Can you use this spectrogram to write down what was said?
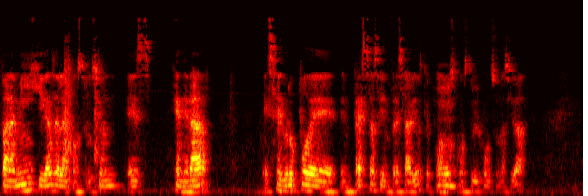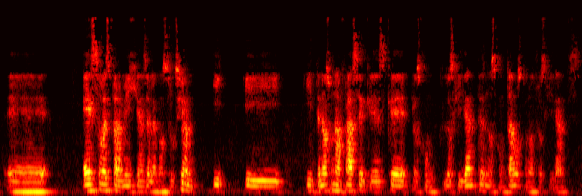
para mí, Gigantes de la Construcción es generar ese grupo de, de empresas y empresarios que podemos mm. construir juntos una ciudad. Eh, eso es para mí Gigantes de la Construcción. Y, y, tenemos una frase que es que los, los gigantes nos juntamos con otros gigantes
